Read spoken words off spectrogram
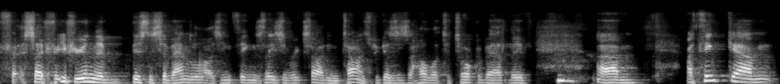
so if you're in the business of analysing things, these are exciting times because there's a whole lot to talk about, Liv. Um, I think um,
